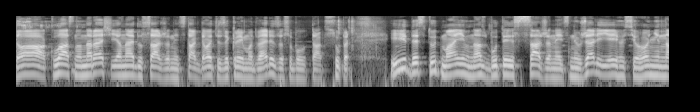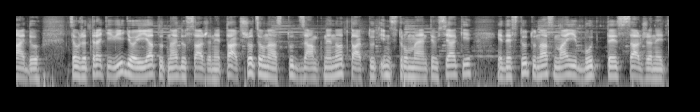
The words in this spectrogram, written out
Да, класно, нарешті я знайду саджанець. Так, давайте закриємо двері за собою. Так, супер. І десь тут має в нас бути саджанець. Невжелі я його сьогодні знайду? Це вже третє відео, і я тут знайду саджанець. Так, що це у нас? Тут замкнено. Так, тут інструменти всякі. І десь тут у нас має бути саджанець.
